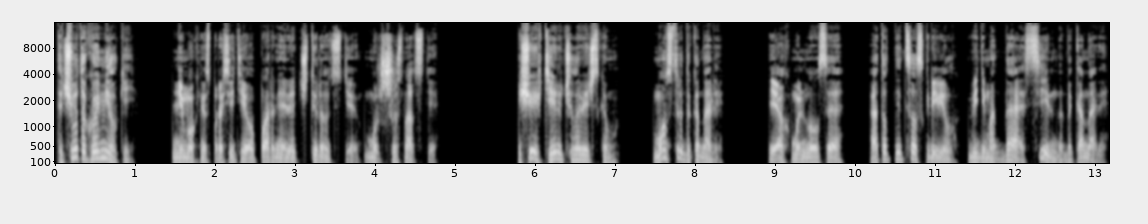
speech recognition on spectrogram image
«Ты чего такой мелкий?» Не мог не спросить его парня лет 14, может, 16. Еще и в теле человеческом. Монстры доконали. Я ухмыльнулся, а тот лицо скривил. Видимо, да, сильно доконали.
